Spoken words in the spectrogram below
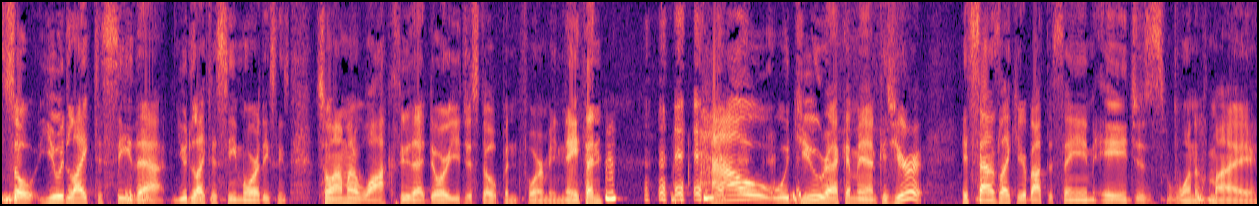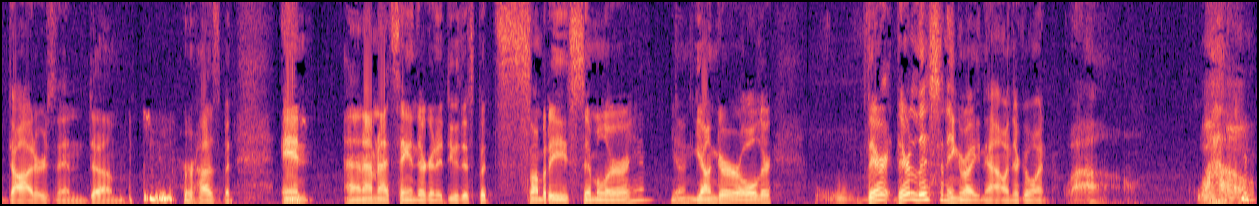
So you would like to see that. You'd like to see more of these things. So I'm going to walk through that door you just opened for me, Nathan. how would you recommend? Because you're. It sounds like you're about the same age as one of my daughters and um, her husband, and and I'm not saying they're going to do this, but somebody similar, you know, younger or older, they're they're listening right now and they're going, wow, wow.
